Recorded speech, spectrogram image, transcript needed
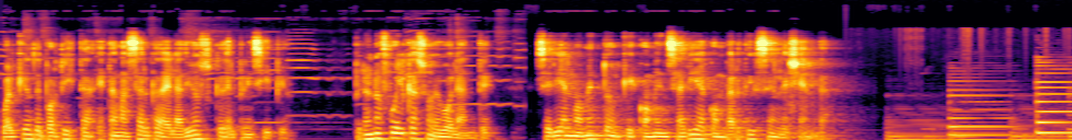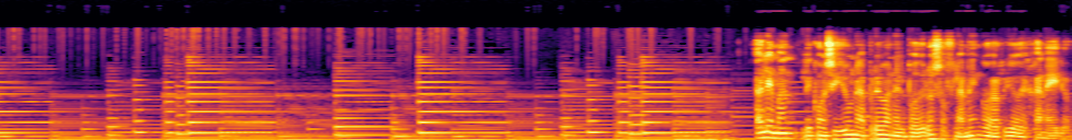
cualquier deportista está más cerca del adiós que del principio. Pero no fue el caso de Volante. Sería el momento en que comenzaría a convertirse en leyenda. Alemán le consiguió una prueba en el poderoso Flamengo de Río de Janeiro,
